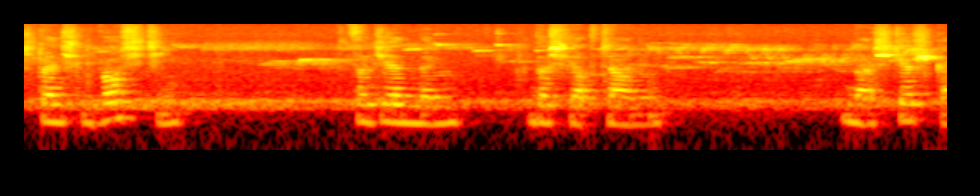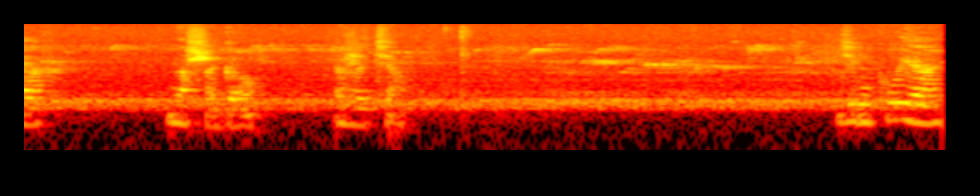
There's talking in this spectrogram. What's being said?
szczęśliwości w codziennym doświadczaniu na ścieżkach naszego życia. Dziękuję.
